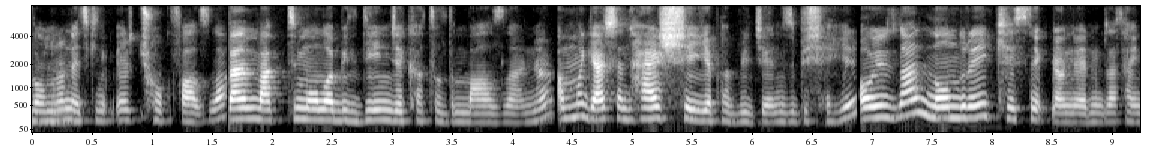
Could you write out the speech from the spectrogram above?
Londra'nın etkinlikleri çok fazla. Ben vaktim olabildiğince katıldım bazılarına. Ama gerçekten her şeyi yapabileceğiniz bir şehir. O yüzden Londra'yı kesinlikle öneririm zaten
